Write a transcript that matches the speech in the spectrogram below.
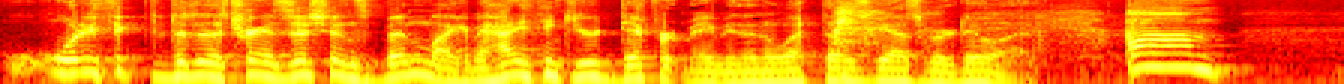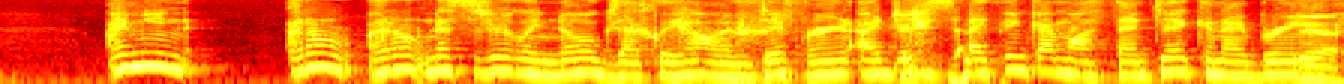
what do you think the, the transition's been like? I mean, how do you think you're different maybe than what those guys were doing? Um, I mean, I don't, I don't necessarily know exactly how I'm different. I just, I think I'm authentic, and I bring, Yeah.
